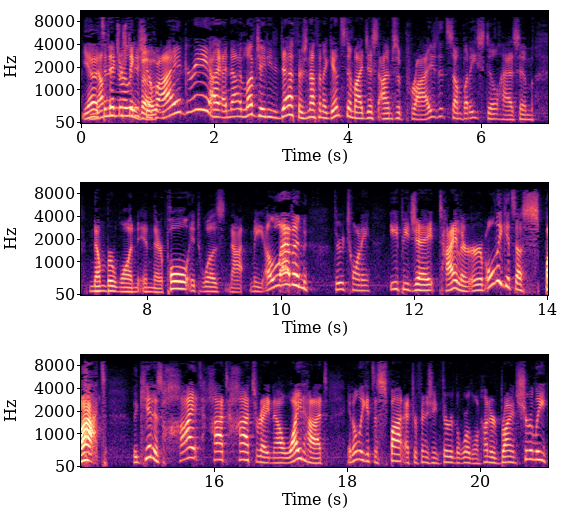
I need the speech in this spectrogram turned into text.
Yeah, it's an Nothing really interesting to show vote. for- I agree. I, I I love JD to death. There's nothing against him. I just I'm surprised that somebody still has him number one in their poll. It was not me. 11 through 20. EPJ Tyler Erb only gets a spot. The kid is hot, hot, hot right now, white hot. It only gets a spot after finishing third in the World 100. Brian Shirley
